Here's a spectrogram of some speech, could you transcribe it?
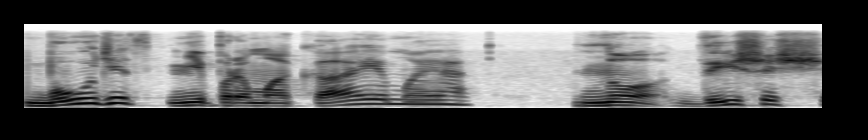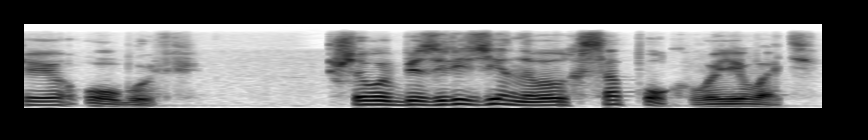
будет непромокаемая но дышащая обувь, чтобы без резиновых сапог воевать.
